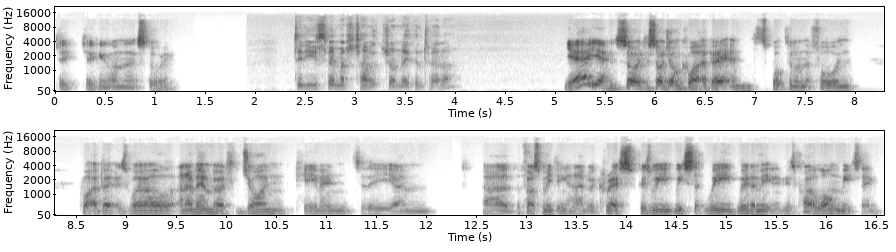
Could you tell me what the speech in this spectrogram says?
t- taking on that story. Did you spend much time with John Nathan Turner? Yeah, yeah. So I saw John quite a bit and spoke to him on the phone quite a bit as well. And I remember John came into the um, uh, the first meeting I had with Chris because we we we we had a meeting. It's quite a long meeting,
